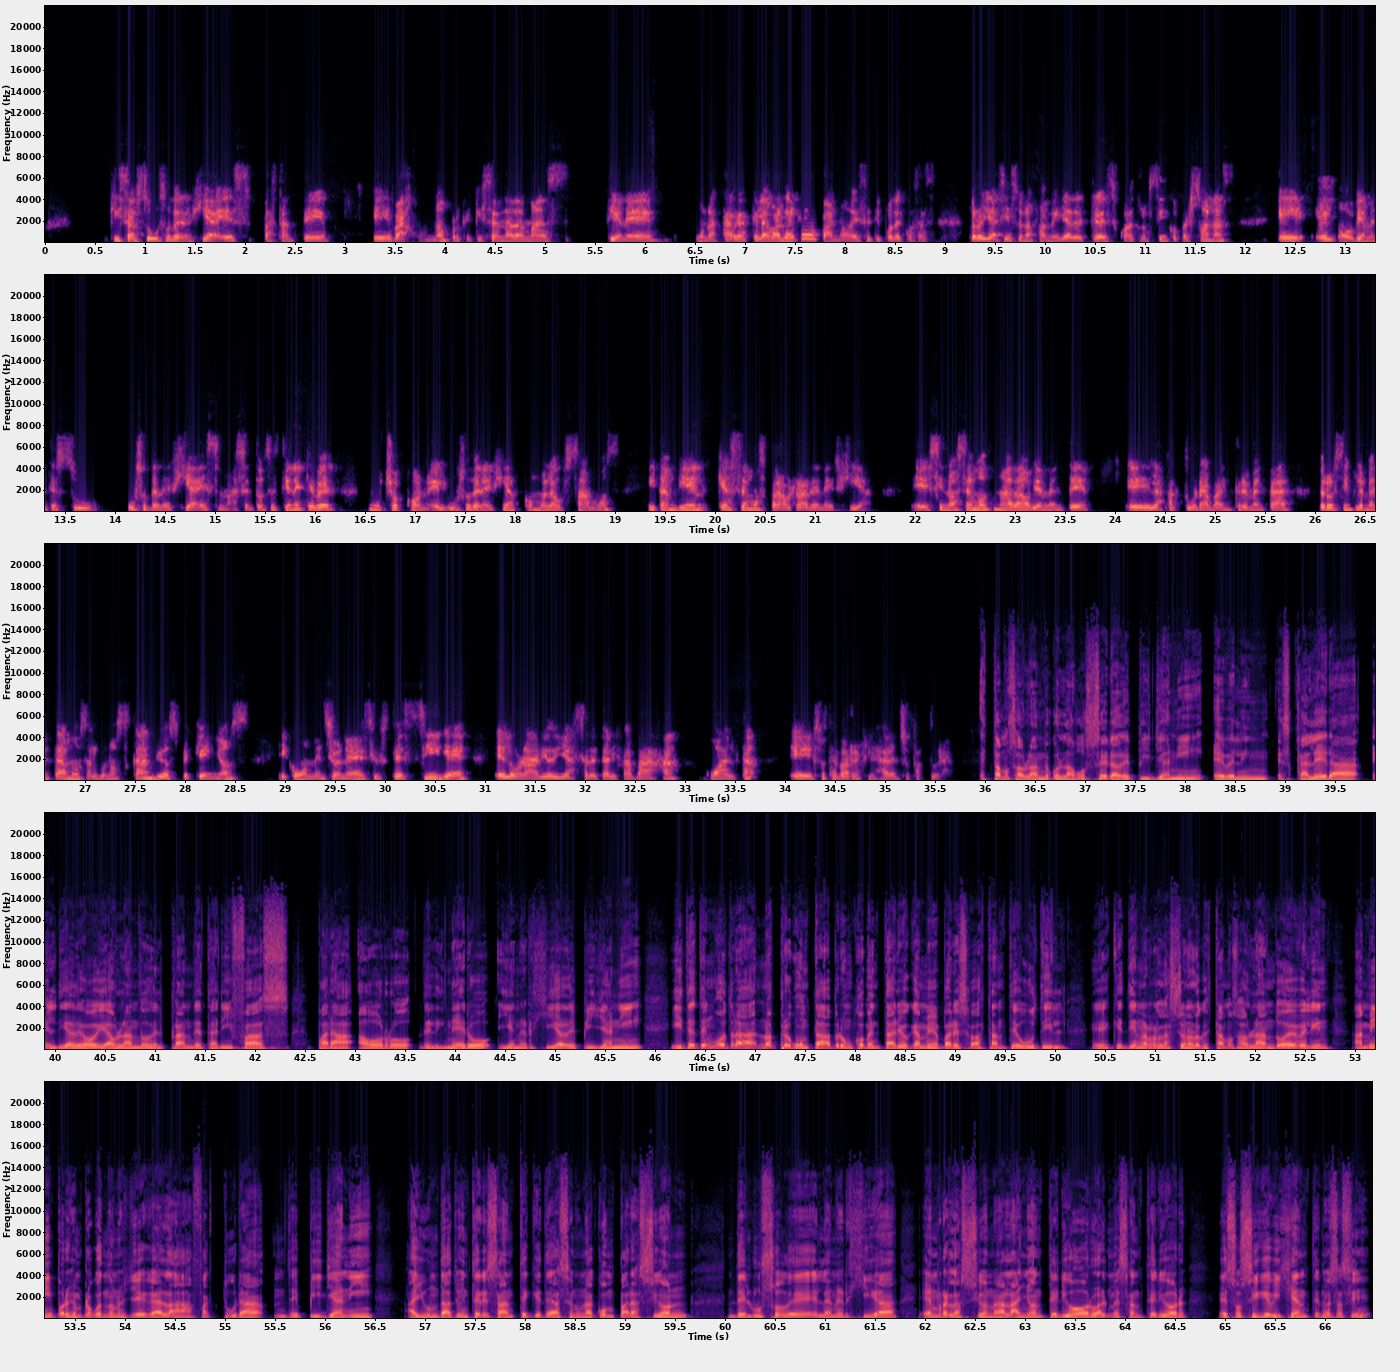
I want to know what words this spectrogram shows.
quizás su uso de energía es bastante eh, bajo, ¿no? Porque quizá nada más tiene una carga que lavar de ropa, ¿no? Ese tipo de cosas. Pero ya si es una familia de tres, cuatro, cinco personas, eh, obviamente su uso de energía es más. Entonces tiene que ver mucho con el uso de energía, cómo la usamos y también qué hacemos para ahorrar energía. Eh, si no hacemos nada, obviamente eh, la factura va a incrementar, pero si implementamos algunos cambios pequeños, y como mencioné, si usted sigue el horario ya sea de tarifa baja o alta, eh, eso te va a reflejar en su factura. Estamos hablando con la vocera de Pillaní, Evelyn Escalera, el día de hoy hablando del plan de tarifas para ahorro de dinero y energía de Pillaní. Y te tengo otra, no es pregunta, pero un comentario que a mí me parece bastante útil, eh, que tiene relación a lo que estamos hablando, Evelyn. A mí, por ejemplo, cuando nos llega la factura de Pillaní, hay un dato interesante que te hacen una comparación del uso de la energía en relación al año anterior o al mes anterior eso sigue vigente, ¿no es así?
